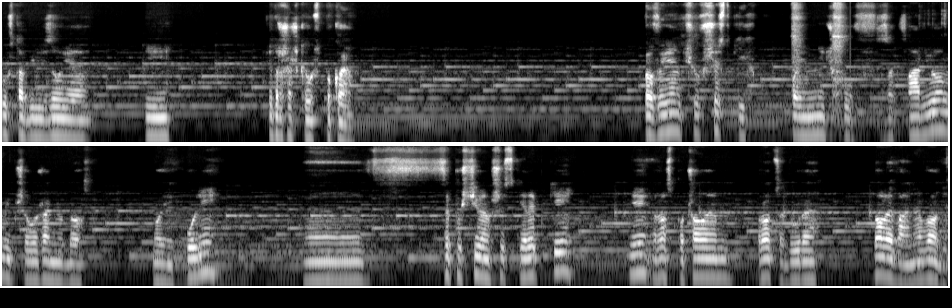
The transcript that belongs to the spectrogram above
ustabilizuje i się troszeczkę uspokoją. Po wyjęciu wszystkich pojemniczków z akwarium i przełożeniu do mojej kuli, yy, wypuściłem wszystkie rybki i rozpocząłem procedurę dolewania wody.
